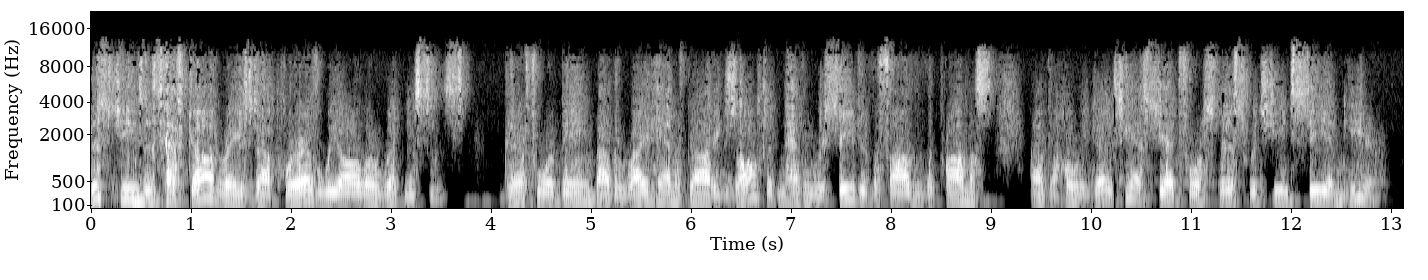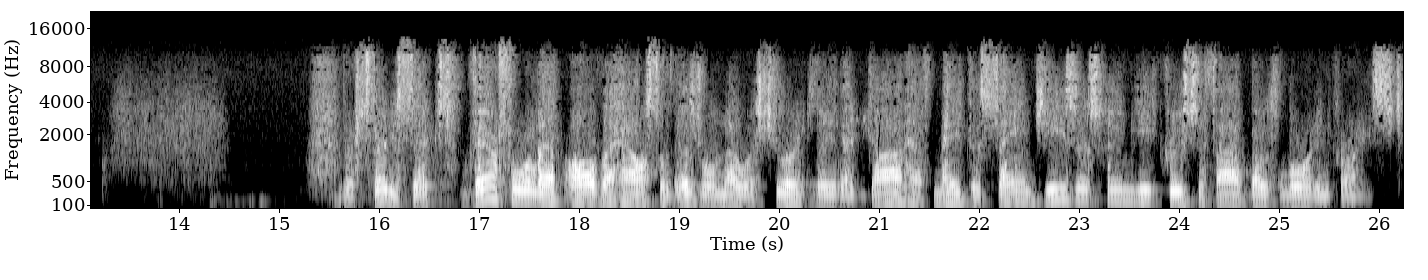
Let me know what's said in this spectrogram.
This Jesus hath God raised up wherever we all are witnesses. Therefore, being by the right hand of God exalted and having received of the Father the promise of the Holy Ghost, he hath shed forth this which ye see and hear verse 36, Therefore let all the house of Israel know assuredly that God hath made the same Jesus whom ye crucified both Lord and Christ.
